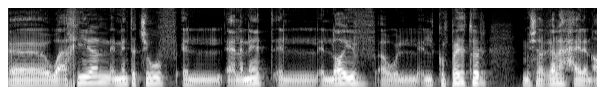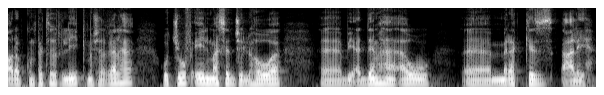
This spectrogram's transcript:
آه، وأخيرا إن أنت تشوف الإعلانات ال- ال live أو ال competitor مشغلها حالا أقرب competitor ليك مشغلها وتشوف إيه ال message اللي هو آه، بيقدمها أو آه، مركز عليها.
